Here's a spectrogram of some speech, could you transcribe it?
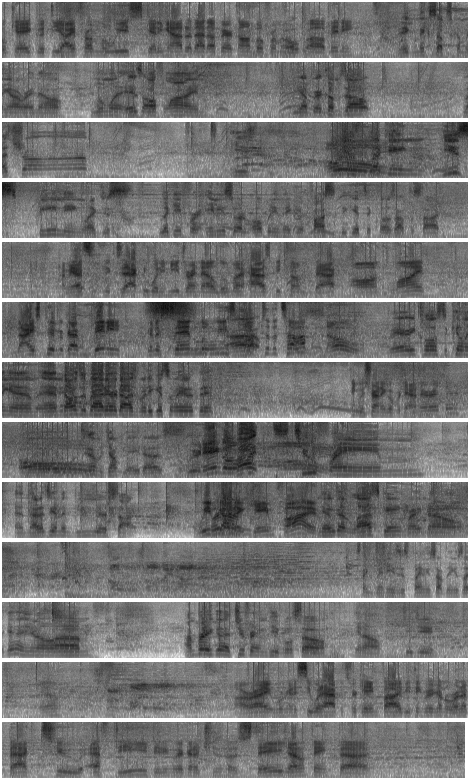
Okay, good DI from Luis, getting out of that up air combo from Oh. uh, Vinnie. Big mix-ups coming out right now. Luma is offline. The up air comes out. Let's jump. He's Oh, He's looking, he's fiending, like just looking for any sort of opening they could possibly get to close out the stock. I mean, that's exactly what he needs right now. Luma has become back online. Nice pivot grab from Vinnie. Gonna send Luis That up to the top. No. Very close to killing him, and that was a bad air dodge, but he gets away with it. I think he was trying to go for down there right there. Oh, does he have a jump? Yeah, he does. Weird angle. But Oh. two frame, and that is going to be your stock. We've We're got on- a game five. Yeah, we've got the last game right now. It's like Vinnie's explaining something. He's like, yeah, you know, um, I'm very good at two frame people, so, you know, GG. Yeah. All right, we're going to see what happens for game five. You think we're going to run it back to FD? Do you think they're going to choose another stage? I don't think that.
